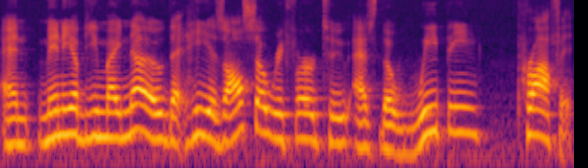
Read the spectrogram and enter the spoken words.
And many of you may know that he is also referred to as the weeping prophet.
